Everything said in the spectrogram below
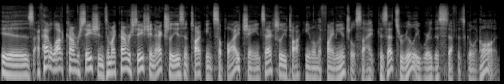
is I've had a lot of conversations, and my conversation actually isn't talking supply chain; it's actually talking on the financial side because that's really where this stuff is going on.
